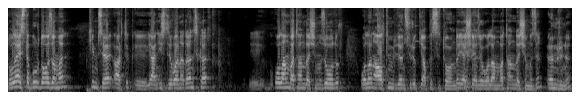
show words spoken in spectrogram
Dolayısıyla burada o zaman kimse artık e, yani istivanadan çıkar. E, olan vatandaşımızı olur. Olan 6 milyon sürük yapı stoğunda yaşayacak olan vatandaşımızın ömrünü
